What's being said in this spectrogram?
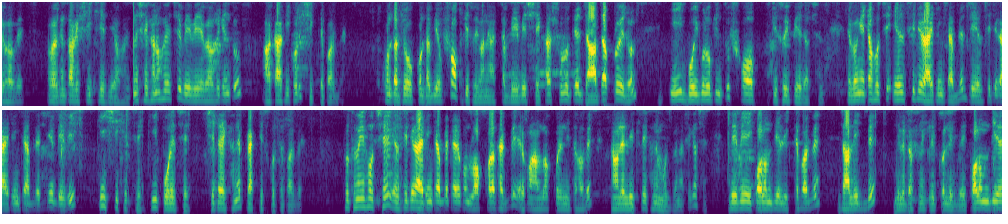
এভাবে এভাবে কিন্তু আগে শিখিয়ে দেওয়া হয়। মানে শেখানো হয়েছে বেবি এভাবে কিন্তু আঁকা আঁকি করে শিখতে পারবে। কোনটা যোগ, কোনটা বিয়োগ সব কিছুই মানে একটা বেবি শেখার শুরুতে যা যা প্রয়োজন, এই বইগুলো কিন্তু সব কিছুই পেয়ে যাচ্ছেন। এবং এটা হচ্ছে এলসিডি রাইটিং ট্যাবলেট যে এলসিডি রাইটিং ট্যাবলেট দিয়ে বেবি কি শিখেছে, কি পড়েছে, সেটা এখানে প্র্যাকটিস করতে পারবে। প্রথমেই হচ্ছে এলসিডি রাইটিং ট্যাবলেট এরকম লক করা থাকবে, এরকম আনলক করে নিতে হবে, নাহলে লিখলে এখানে মুছবে না, ঠিক আছে? বেবি এই কলম দিয়ে লিখতে পারবে, যা লিখবে ডিলেট অপশনে ক্লিক করে লিখবে। এই কলম দিয়ে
